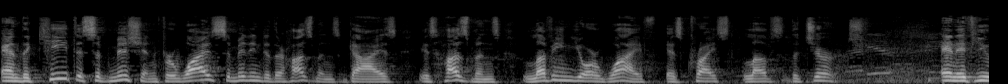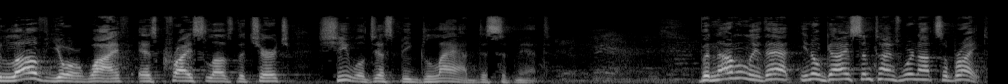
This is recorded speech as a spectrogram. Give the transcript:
And the key to submission for wives submitting to their husbands, guys, is husbands loving your wife as Christ loves the church. And if you love your wife as Christ loves the church, she will just be glad to submit. But not only that, you know, guys, sometimes we're not so bright.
